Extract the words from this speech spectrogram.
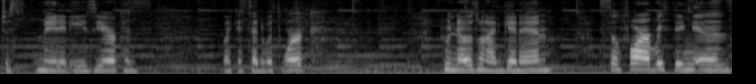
just made it easier because like I said, with work, who knows when I'd get in. So far, everything is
